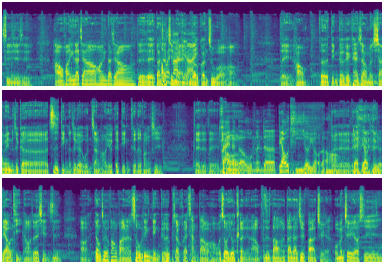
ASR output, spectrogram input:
是是是，好，欢迎大家哦，欢迎大家哦，对对对，大家进来我们都有关注哦，哈。对，好的点歌可以看一下我们下面的这个置顶的这个文章哈，有一个点歌的方式。对对对，在那个我们的标题就有了哈。对对对对，标题就标题哦，就会显示哦，用这个方法呢，说不定点歌会比较快唱到哈。我说有可能啊，我不知道，大家去发掘了。我们这位老师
